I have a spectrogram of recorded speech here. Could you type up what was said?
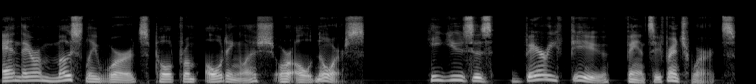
and they are mostly words pulled from Old English or Old Norse. He uses very few fancy French words.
